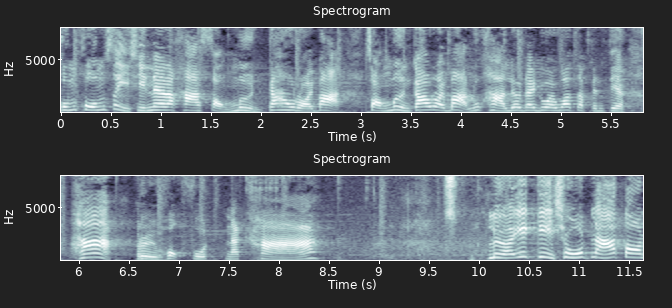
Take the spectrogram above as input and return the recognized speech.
คุ้มๆ 4 ชิ้นในราคา 2,900 บาท 2,900 บาท ลูกค้าเลือกได้ด้วยว่าจะเป็นเตียง 5 หรือ 6 ฟุตนะคะเหลืออีกกี่ชุดนะ ตอน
